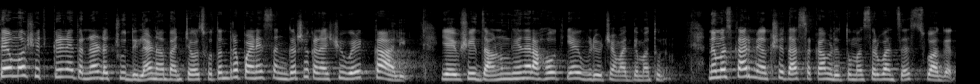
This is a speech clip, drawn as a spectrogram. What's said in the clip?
त्यामुळे शेतकरी नेत्यांना डच्चू दिल्यानं त्यांच्यावर स्वतंत्रपणे संघर्ष करण्याची वेळ का आली? याविषयी जाणून घेणार आहोत या व्हिडिओच्या माध्यमातून. नमस्कार मी अक्षता सकाळमध्ये तुम्हाला सर्वांचं स्वागत.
